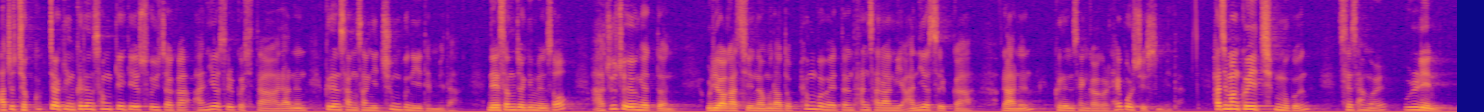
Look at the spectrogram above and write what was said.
아주 적극적인 그런 성격의 소유자가 아니었을 것이다 라는 그런 상상이 충분히 됩니다. 내성적이면서 아주 조용했던 우리와 같이 너무나도 평범했던 한 사람이 아니었을까라는 그런 생각을 해볼 수 있습니다. 하지만 그의 침묵은 세상을 울린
